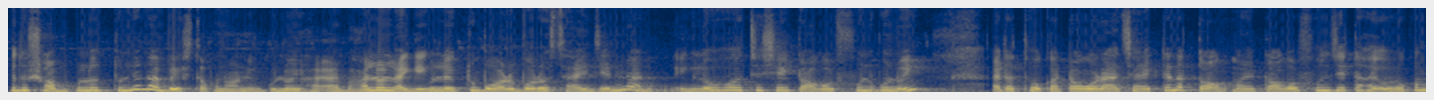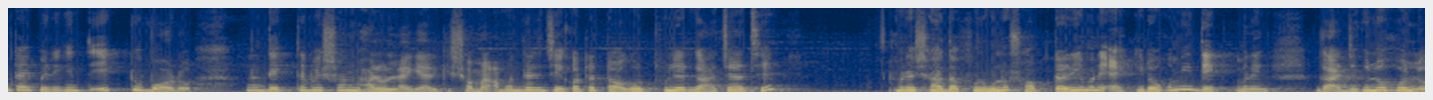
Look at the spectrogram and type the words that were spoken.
কিন্তু সবগুলো তুললে না বেশ তখন অনেকগুলোই হয়। আর ভালো লাগে। এগুলো একটু বড় বড় সাইজের না, এগুলো হচ্ছে সেই টগর ফুলগুলোই। একটা থোকা টগর আছে, আর একটা না টগ মানে টগর ফুল যেটা হয় ওরকম টাইপেরই কিন্তু একটু বড়। মানে দেখতে ভীষণ ভালো লাগে আর কি। সবাই আমাদের যে কটা টগর ফুলের গাছ আছে মানে সাদা ফুলগুলো সবটারই মানে একই রকমই দেখ মানে গাছগুলো হলো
